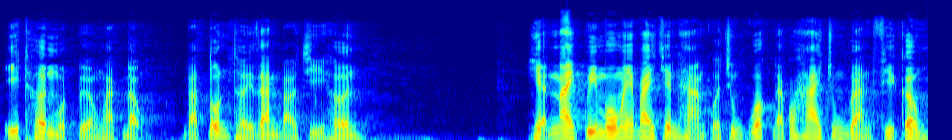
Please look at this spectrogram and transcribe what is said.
ít hơn một đường hoạt động và tốn thời gian bảo trì hơn. Hiện nay quy mô máy bay trên hạm của Trung Quốc đã có hai trung đoàn phi công.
